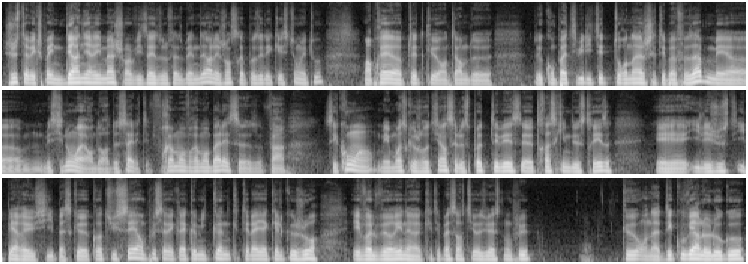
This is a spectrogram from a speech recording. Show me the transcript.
juste avec, je sais pas, une dernière image sur le visage de Fassbender, les gens seraient posé des questions et tout. Après, euh, peut-être qu'en termes de, de compatibilité de tournage, c'était pas faisable, mais, euh, mais sinon, ouais, en dehors de ça, elle était vraiment, vraiment balèze. Enfin, c'est con, hein, mais moi, ce que je retiens, c'est le spot TV euh, Trask Industries. Et il est juste hyper réussi parce que quand tu sais, en plus avec la Comic Con qui était là il y a quelques jours et Wolverine euh, qui n'était pas sorti aux US non plus, qu'on a découvert le logo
